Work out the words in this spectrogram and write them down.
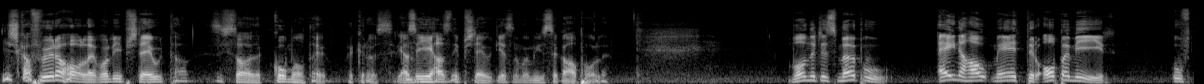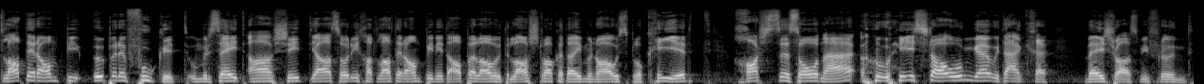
ist vorher holen, wo ich bestellt habe. Das ist so ein Kommode, ein grösser. Also ich habe es nicht bestellt, ich musste es nur abholen. Wo er das Möbel eineinhalb Meter oben mir auf die Laderampe überfugt und mir sagt, ah shit, ja, sorry, ich kann die Laderampe nicht runterlassen, weil der Lastwagen da immer noch alles blockiert, kannst du sie so nehmen? Und ich stehe unten und denke, weisst du was, mein Freund,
